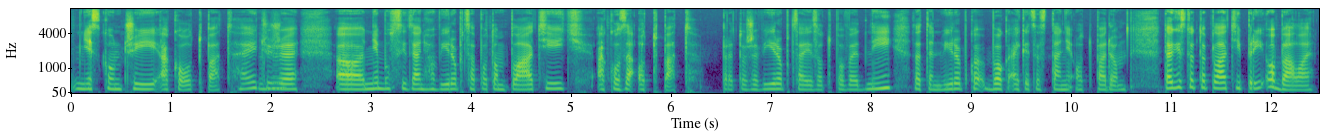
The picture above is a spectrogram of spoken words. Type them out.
neskončí ako odpad. Hej? Mm-hmm. Čiže nemusí za ňo výrobca potom platiť ako za odpad pretože výrobca je zodpovedný za ten výrobok, aj keď sa stane odpadom. Takisto to platí pri obale.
